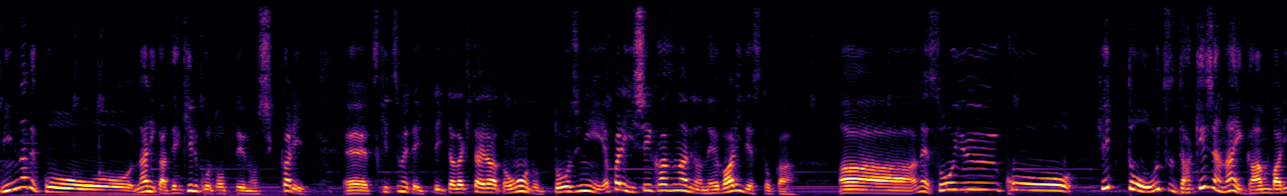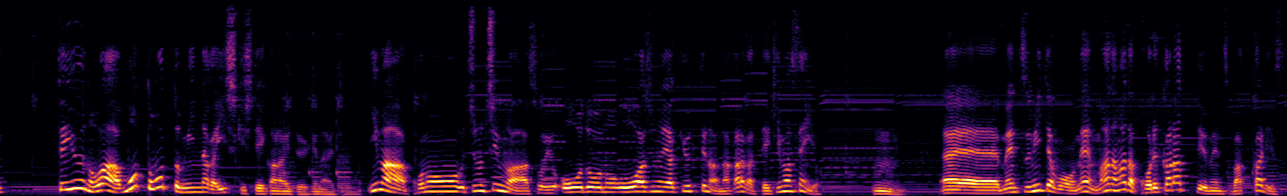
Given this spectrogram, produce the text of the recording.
みんなでこう何かできることっていうのをしっかり、えー、突き詰めていっていただきたいなと思うと同時にやっぱり石井一成の粘りですとかあ、ね、そういうこうヒットを打つだけじゃない頑張りっていうのはもっともっとみんなが意識していかないといけないと思う。今このうちのチームはそういう王道の大味の野球っていうのはなかなかできませんよ。うん。えー、メンツ見てもねまだまだこれからっていうメンツばっかりです。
